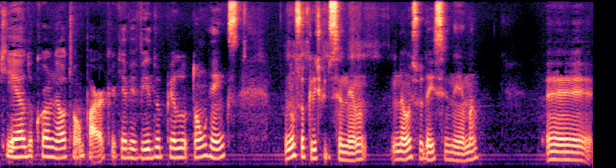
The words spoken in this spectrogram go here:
que é o do Coronel Tom Parker, que é vivido pelo Tom Hanks. Eu não sou crítico de cinema, não estudei cinema. É,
